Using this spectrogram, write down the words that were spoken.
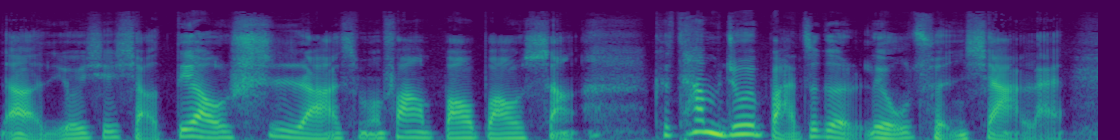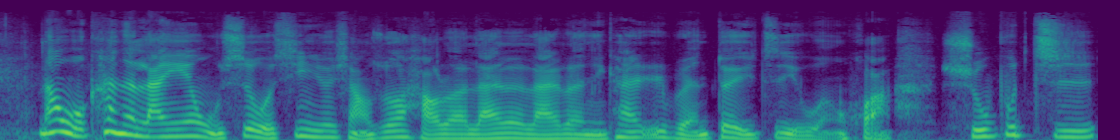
啊，有一些小吊饰啊，什么放在包包上，可是他们就会把这个留存下来。那我看着蓝颜武士，我心里就想说，好了，来。了来了，你看日本人对于自己文化，殊不知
